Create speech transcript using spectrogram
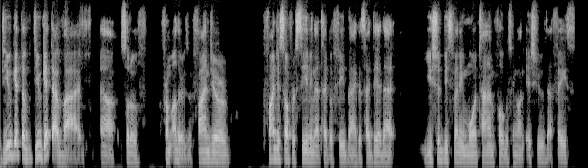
do you get the do you get that vibe uh, sort of from others and find your find yourself receiving that type of feedback? This idea that you should be spending more time focusing on issues that face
